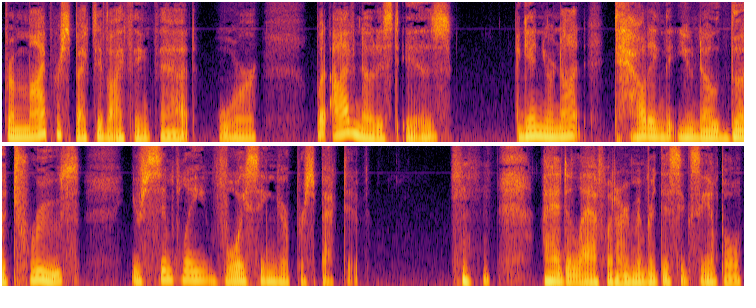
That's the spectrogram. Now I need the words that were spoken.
from my perspective, I think that, or what I've noticed is, again, you're not touting that you know the truth. You're simply voicing your perspective. I had to laugh when I remembered this example.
